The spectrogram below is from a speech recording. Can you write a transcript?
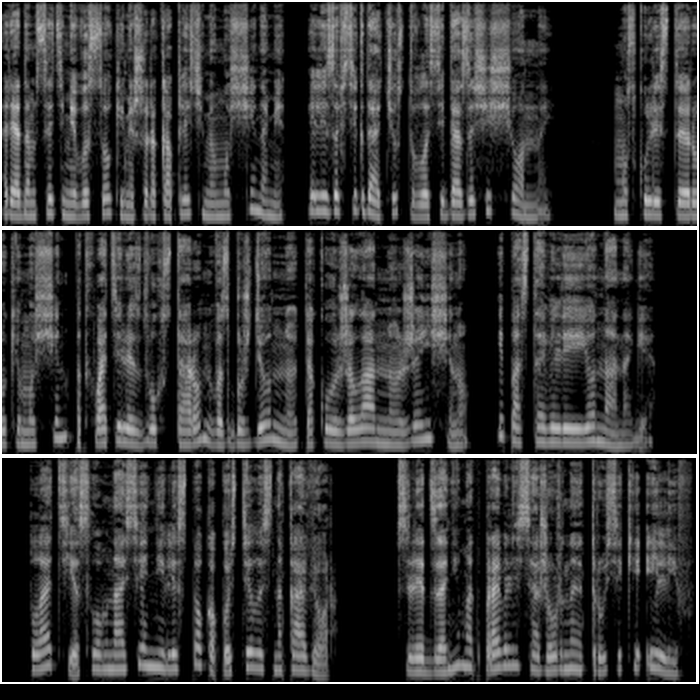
Рядом с этими высокими широкоплечими мужчинами Элиза всегда чувствовала себя защищенной. Мускулистые руки мужчин подхватили с двух сторон возбужденную, такую желанную женщину и поставили ее на ноги. Платье, словно осенний листок, опустилось на ковер. Вслед за ним отправились ажурные трусики и лиф.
